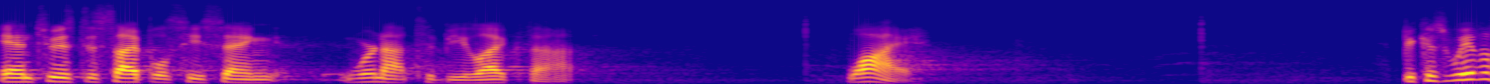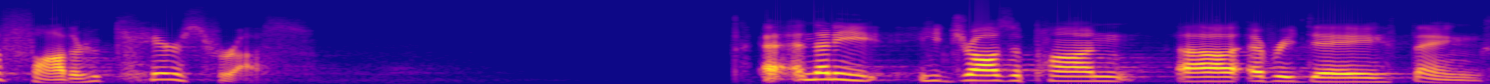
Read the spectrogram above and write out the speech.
And to his disciples, he's saying, We're not to be like that. Why? Because we have a Father who cares for us. And then he, he draws upon uh, everyday things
